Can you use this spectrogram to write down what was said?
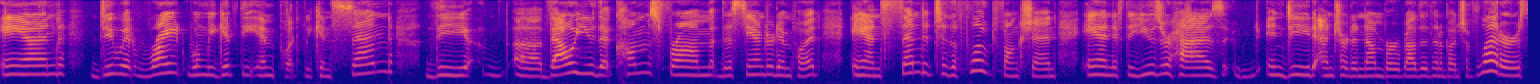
and do it right when we get the input. We can send the uh, value that comes from the standard input and send it to the float function. And if the user has indeed entered a number rather than a bunch of letters,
